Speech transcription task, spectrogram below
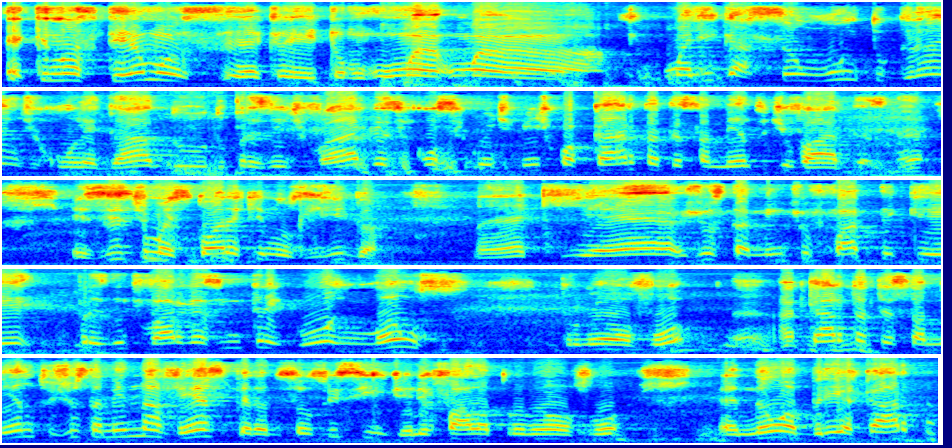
É que nós temos, é, Cleiton, uma, uma, uma ligação muito grande com o legado do presidente Vargas e, consequentemente, com a carta testamento de Vargas. Né? Existe uma história que nos liga né, que é justamente o fato de que o presidente Vargas entregou em mãos para o meu avô né, a carta testamento justamente na véspera do seu suicídio. Ele fala para o meu avô é, não abrir a carta.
